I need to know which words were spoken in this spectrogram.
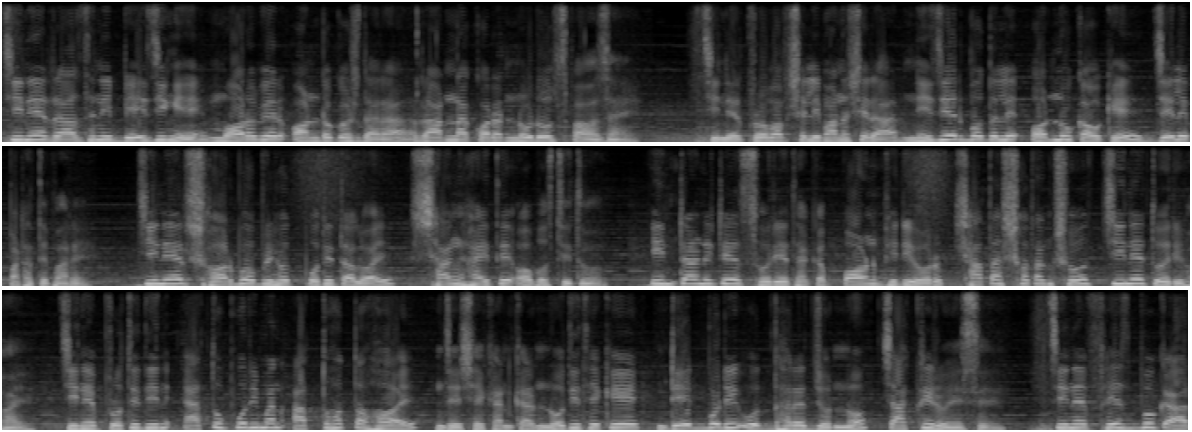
চীনের রাজধানী বেইজিংয়ে মরগের অন্ডকোষ দ্বারা রান্না করা নুডলস পাওয়া যায়। চীনের প্রভাবশালী মানুষেরা নিজের বদলে অন্য কাউকে জেলে পাঠাতে পারে। চীনের সর্ববৃহৎ পতিতালয় সাংহাইতে অবস্থিত। ইন্টারনেটে ছড়িয়ে থাকা পর্ন ভিডিওর সাতাশ শতাংশ চীনে তৈরি হয়। চীনে প্রতিদিন এত পরিমাণ আত্মহত্যা হয় যে সেখানকার নদী থেকে ডেড বডি উদ্ধারের জন্য চাকরি রয়েছে। চীনে ফেসবুক আর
